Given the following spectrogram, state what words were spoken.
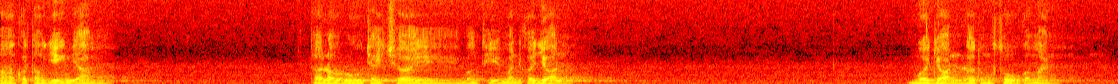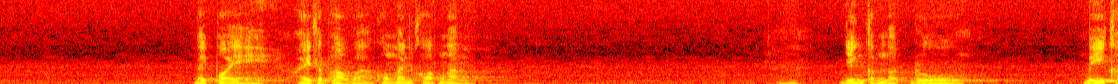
มากก็ต้องยิ่งย้ำ ถ้าเรารู้เฉยๆ บางทีมันก็หย่อน เมื่อหย่อนเราต้องสู้กับมัน ไม่ปล่อยให้สภาวะของมันครอบงำยิ่งกำหนดรู้ มีค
